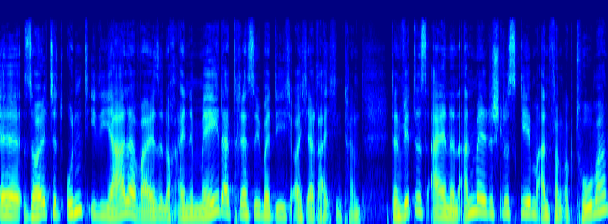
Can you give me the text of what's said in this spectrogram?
äh, solltet und idealerweise noch eine Mailadresse, über die ich euch erreichen kann. Dann wird es einen Anmeldeschluss geben Anfang Oktober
